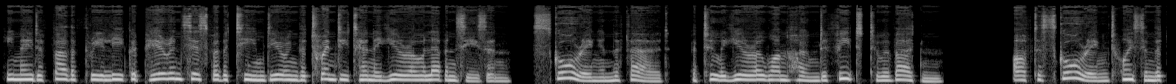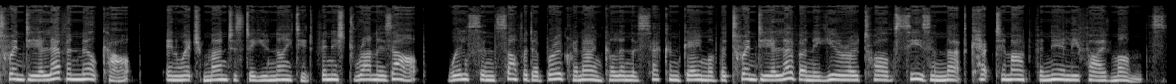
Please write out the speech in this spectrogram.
he made a further three league appearances for the team during the 2010 Euro 11 season, scoring in the third, a 2 Euro 1 home defeat to Everton. After scoring twice in the 2011 Milk Cup, in which Manchester United finished runners-up, Wilson suffered a broken ankle in the second game of the 2011 Euro 12 season that kept him out for nearly five months.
